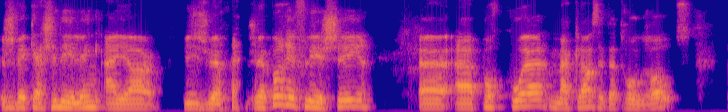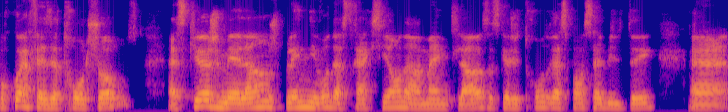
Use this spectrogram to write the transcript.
je vais cacher des lignes ailleurs. Puis je ne vais, je vais pas réfléchir euh, à pourquoi ma classe était trop grosse, pourquoi elle faisait trop de choses. Est-ce que je mélange plein de niveaux d'abstraction dans la même classe? Est-ce que j'ai trop de responsabilités? Euh,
